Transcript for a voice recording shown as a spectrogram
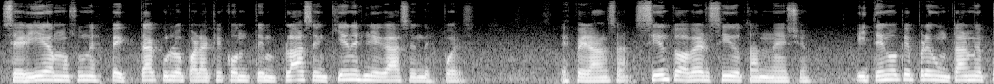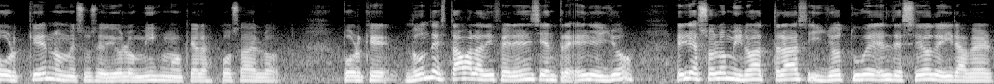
Seríamos un espectáculo para que contemplasen quienes llegasen después. Esperanza, siento haber sido tan necio y tengo que preguntarme por qué no me sucedió lo mismo que a la esposa de Lot. Porque ¿dónde estaba la diferencia entre ella y yo? Ella solo miró atrás y yo tuve el deseo de ir a ver.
